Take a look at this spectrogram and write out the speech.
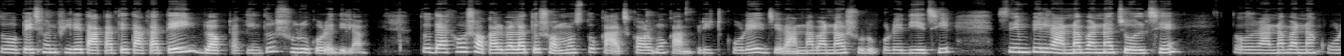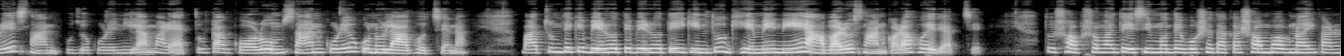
তো পেছন ফিরে তাকাতে তাকাতেই ব্লগটা কিন্তু শুরু করে দিলাম। তো দেখো সকালবেলা তো সমস্ত কাজকর্ম কমপ্লিট করে যে রান্নাবান্নাও শুরু করে দিয়েছি। সিম্পল রান্নাবান্না চলছে। তো রান্নাবান্না করে স্নান পুজো করে নিলাম। আর এতটা গরম স্নান করেও কোনো লাভ হচ্ছে না। বাথরুম থেকে বের হতে, বের হতেই কিন্তু ঘেমে নিয়ে আবারও স্নান করা হয়ে যাচ্ছে। তো সব সময় তো এসির মধ্যে বসে থাকা সম্ভব নয়, কারণ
